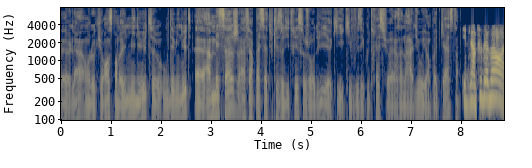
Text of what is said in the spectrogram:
euh, là, en l'occurrence, pendant une minute euh, ou deux minutes, un message à faire passer à toutes les auditrices aujourd'hui qui, qui, vous écouteraient sur RZN Radio et en podcast. Eh bien, tout d'abord,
